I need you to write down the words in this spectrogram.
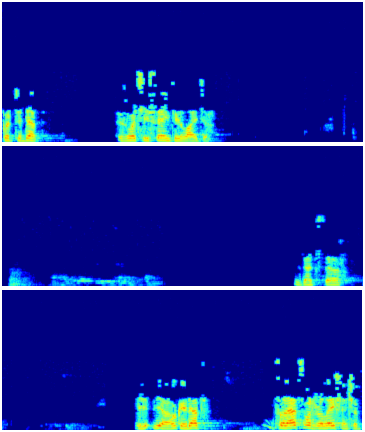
put to death? Is what she's saying to Elijah. That's the, yeah, okay, that's, so that's what relationship,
